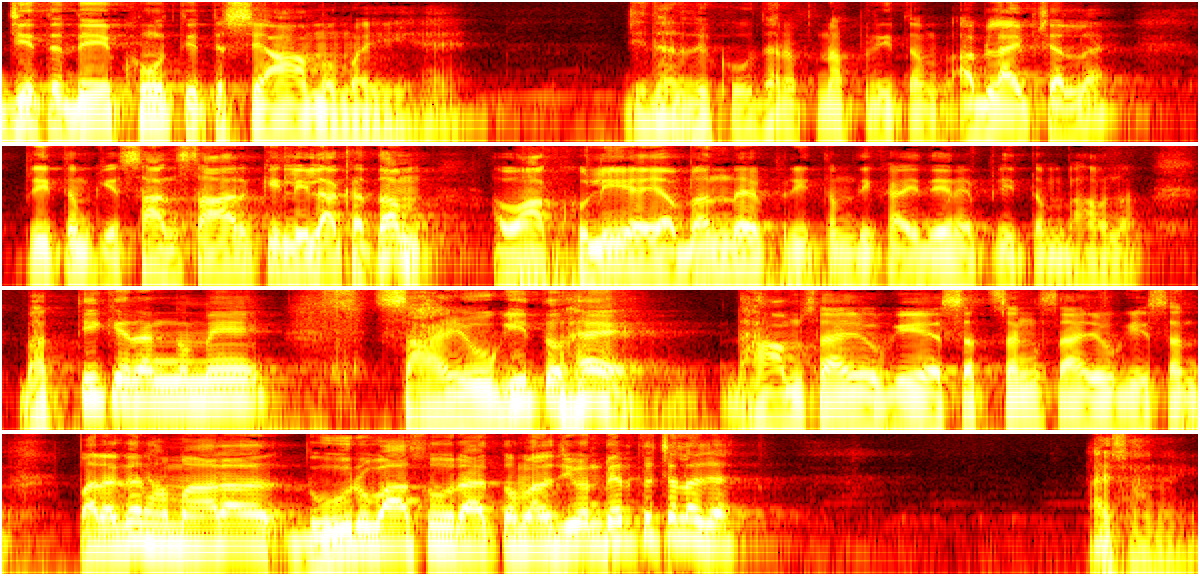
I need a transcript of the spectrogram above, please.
जित देखूँ, तित श्याममयी है। जिधर देखो, उधर अपना प्रीतम। अब लाइव चल रहा है। प्रीतम की संसार की लीला खत्म। अब आँख खुली है या बंद है, प्रीतम दिखाई दे रहे प्रीतम भावना। भक्ति के रंग में सहयोगी तो है। धाम सहयोगी है, सत्संग सहयोगी, संत। पर अगर हमारा दूरवास हो रहा है तो हमारा जीवन व्यर्थ चला जाए। ऐसा नहीं।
